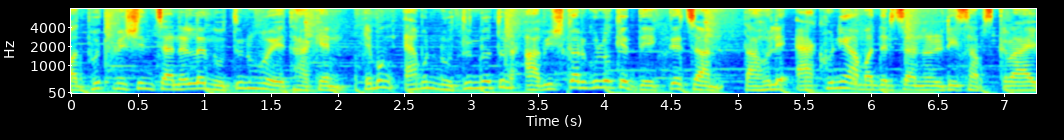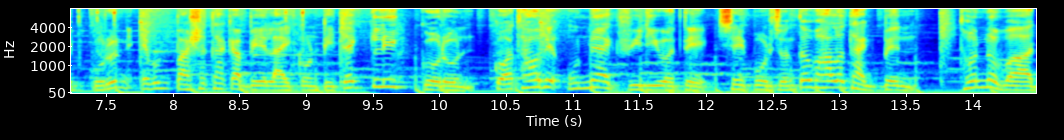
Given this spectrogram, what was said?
অদ্ভুত মেশিন চ্যানেলে নতুন হয়ে থাকেন এবং এমন নতুন নতুন আবিষ্কারগুলোকে দেখতে চান, তাহলে এখনই আমাদের চ্যানেলটি সাবস্ক্রাইব করুন এবং পাশে থাকা বেল আইকনটিতে ক্লিক করুন। কথা হবে অন্য এক ভিডিওতে। সেই পর্যন্ত ভালো থাকবেন। ধন্যবাদ।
